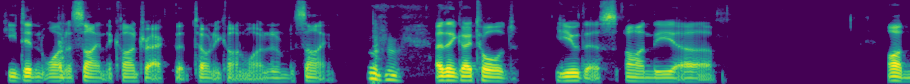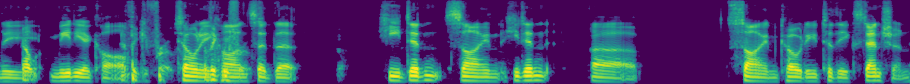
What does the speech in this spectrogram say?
He didn't want to sign the contract that Tony Khan wanted him to sign. hmm I think I told you this on the uh on the Oh, media call. I think he froze. Tony Khan froze. said that he didn't sign he didn't uh sign Cody to the extension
